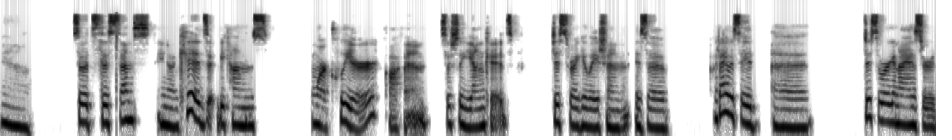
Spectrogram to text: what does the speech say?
Yeah. So it's this sense, you know, in kids, it becomes more clear often, especially young kids. Dysregulation is a, what I would say, a disorganized or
